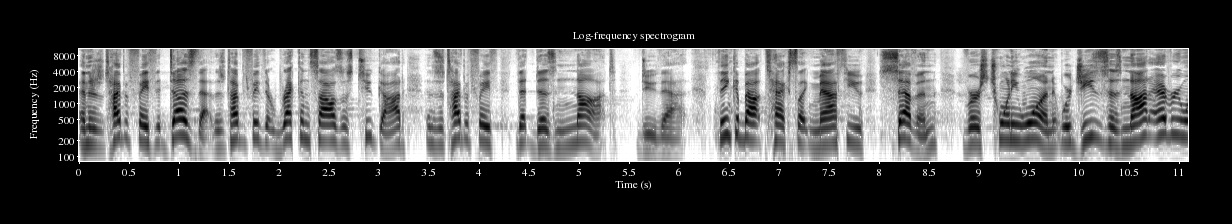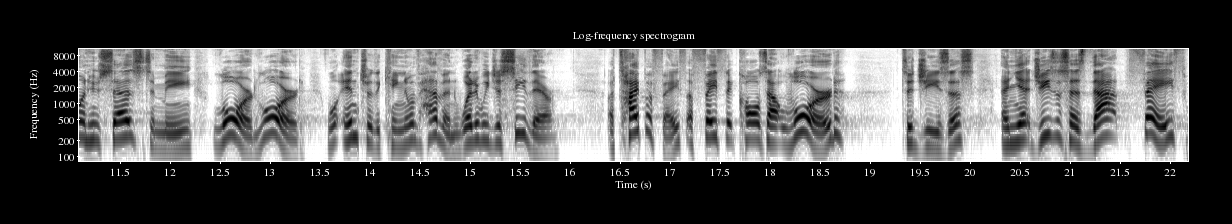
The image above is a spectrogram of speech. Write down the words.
And there's a type of faith that does that. There's a type of faith that reconciles us to God, and there's a type of faith that does not do that. Think about texts like Matthew 7, verse 21, where Jesus says, Not everyone who says to me, Lord, Lord, will enter the kingdom of heaven. What did we just see there? A type of faith, a faith that calls out Lord to Jesus, and yet Jesus says that faith,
